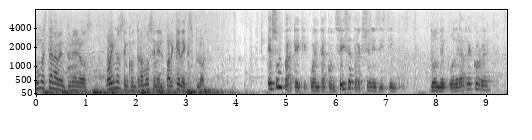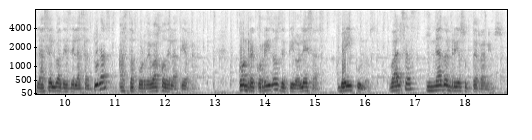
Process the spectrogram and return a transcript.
¿Cómo están aventureros? Hoy nos encontramos en el parque de Explore. Es un parque que cuenta con seis atracciones distintas, donde podrás recorrer la selva desde las alturas hasta por debajo de la tierra, con recorridos de tirolesas, vehículos, balsas y nado en ríos subterráneos.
